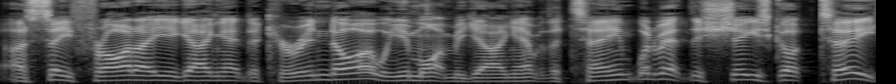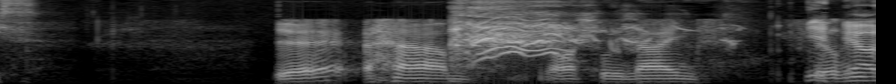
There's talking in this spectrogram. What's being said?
I see Friday you're going out to Corindai. Well, you might be going out with the team. What about the She's Got Teeth? Yeah, um, nicely named. Yeah,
